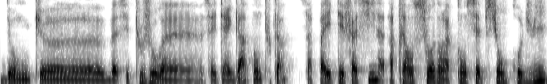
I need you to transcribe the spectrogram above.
Donc, bah, c'est toujours, un, ça a été un gap en tout cas. Ça n'a pas été facile. Après, en soi, dans la conception produit,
